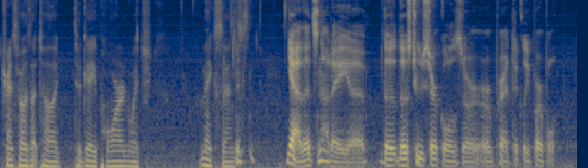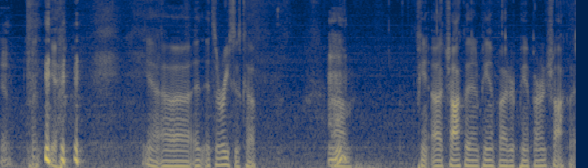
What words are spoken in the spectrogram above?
transpose that to like to gay porn, which makes sense. It's, yeah, that's not a. Uh, the, those two circles are, are practically purple. Yeah. yeah, yeah. Uh, it, it's a Reese's cup. Mhm. Um, pe- uh, chocolate and peanut butter, peanut butter and chocolate.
